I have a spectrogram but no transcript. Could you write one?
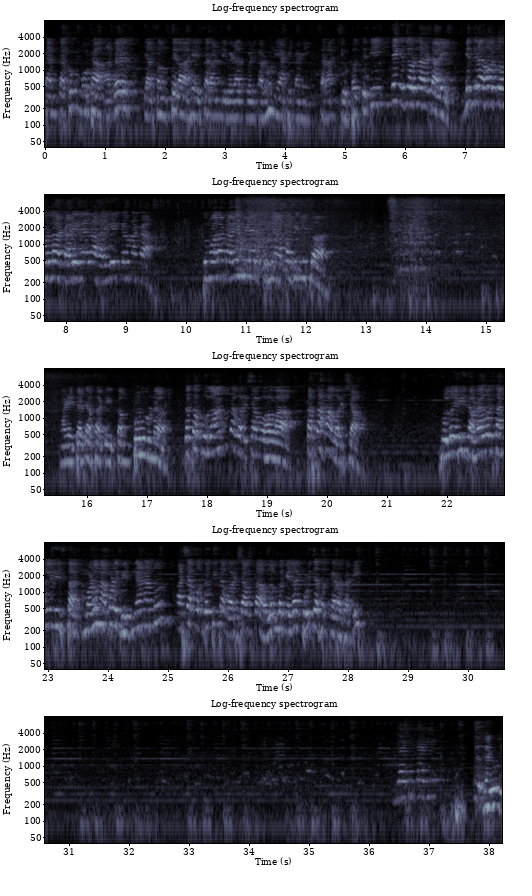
त्यांचा खूप मोठा आदर या संस्थेला आहे. सरांनी वेळात वेळ काढून या ठिकाणी सरांची उपस्थिती. एक जोरदार टाळी. मित्र हो जोरदार टाळी द्यायला हायगे करू नका. तुम्हाला टाळी मिळेल तुम्ही आता दिली तर. आणि त्याच्यासाठी संपूर्ण जसं फुलांचा वर्षाव हवा तसा हा वर्षाव. फुलं ही झाडावर चांगली दिसतात. म्हणून आपण विज्ञानातून अशा पद्धतीचा वर्षावचा अवलंब केला पुढच्या सत्कारासाठी. या ठिकाणी. गरुड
